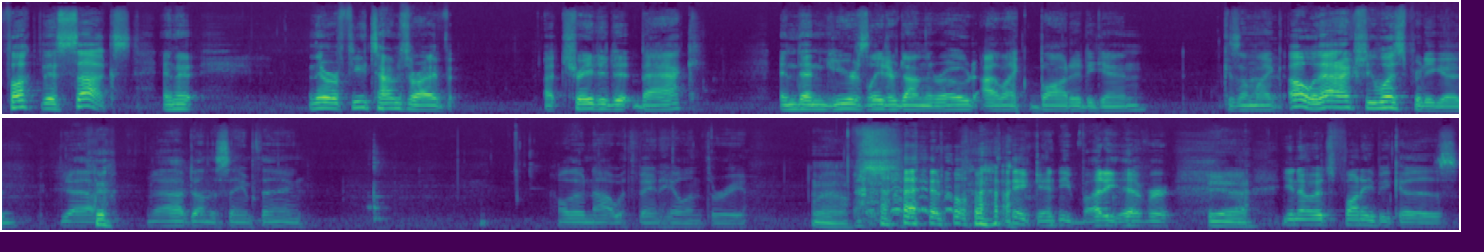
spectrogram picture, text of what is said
"Fuck, this sucks." And it, and there were a few times where I've uh, traded it back, and then years later down the road, I like bought it again because I'm like, "Oh, that actually was pretty good." Yeah, yeah, I've done the same thing. Although not with Van Halen 3. Well, I don't think anybody ever. yeah, You know, it's funny because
